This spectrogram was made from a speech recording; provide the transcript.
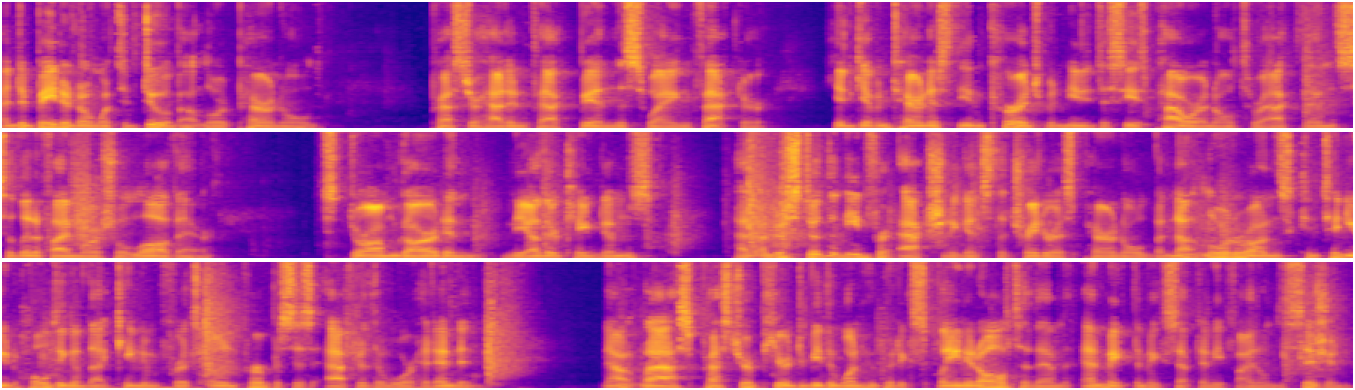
had debated on what to do about Lord Perenolde. Prester had in fact been the swaying factor. He had given Terenas the encouragement needed to seize power in Alterac, then solidify martial law there. Stromgarde and the other kingdoms had understood the need for action against the traitorous Perenolde, but not Lordaeron's continued holding of that kingdom for its own purposes after the war had ended. Now at last, Prester appeared to be the one who could explain it all to them and make them accept any final decision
